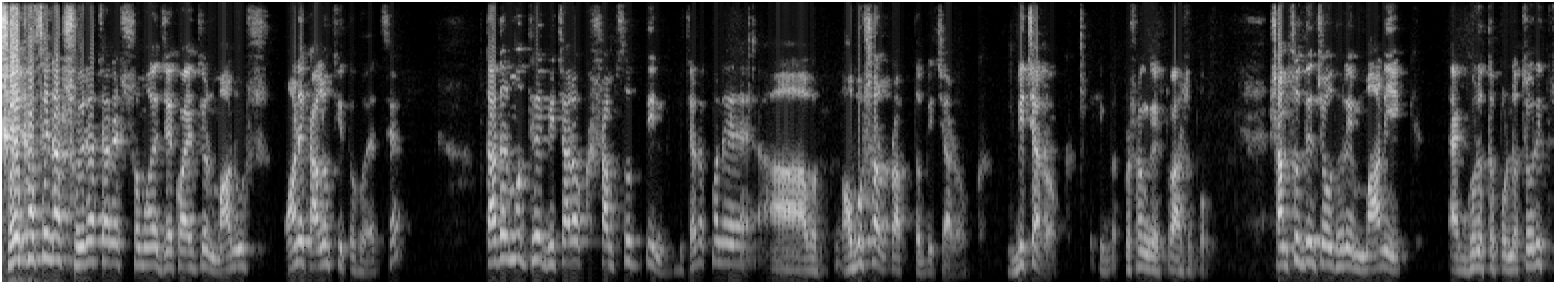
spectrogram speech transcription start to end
শেখ হাসিনার স্বৈরাচারের সময় যে কয়েকজন মানুষ অনেক আলোচিত হয়েছে, তাদের মধ্যে বিচারক শামসুদ্দিন, বিচারক মানে অবসরপ্রাপ্ত বিচারক বিচারক প্রসঙ্গে একটু আসব। শামসুদ্দিন চৌধুরী মানিক এক গুরুত্বপূর্ণ চরিত্র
